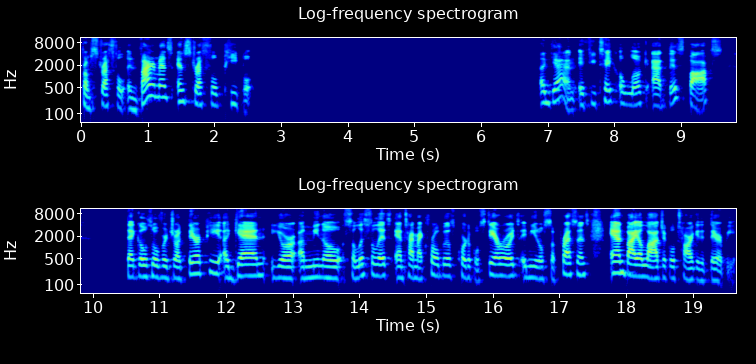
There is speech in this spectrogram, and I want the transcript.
from stressful environments and stressful people. Again, if you take a look at this box, that goes over drug therapy. Again, your aminosalicylates, antimicrobials, corticosteroids, immunosuppressants, and biological targeted therapy.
